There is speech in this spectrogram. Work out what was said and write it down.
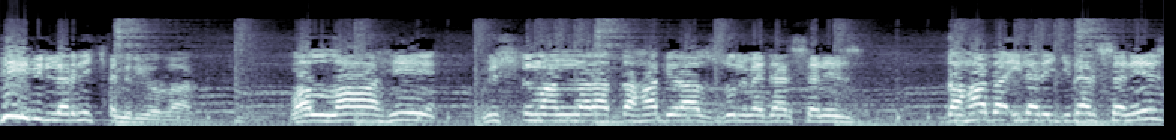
birbirlerini kemiriyorlar. Vallahi Müslümanlara daha biraz zulmederseniz, daha da ileri giderseniz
